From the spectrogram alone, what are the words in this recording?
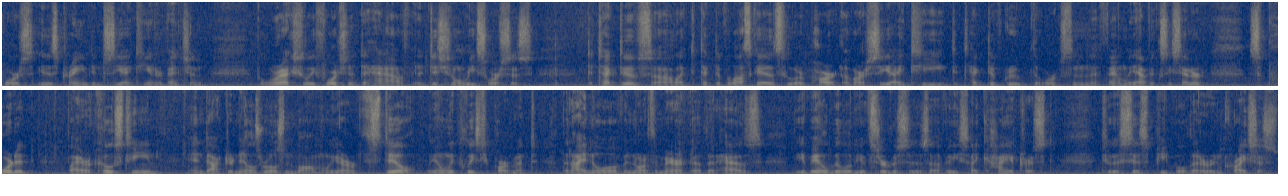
force is trained in CIT intervention, but we're actually fortunate to have additional resources. Detectives uh, like Detective Velasquez, who are part of our CIT detective group that works in the Family Advocacy Center, supported by our COAST team and Dr. Nils Rosenbaum. We are still the only police department that I know of in North America that has the availability of services of a psychiatrist to assist people that are in crisis.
